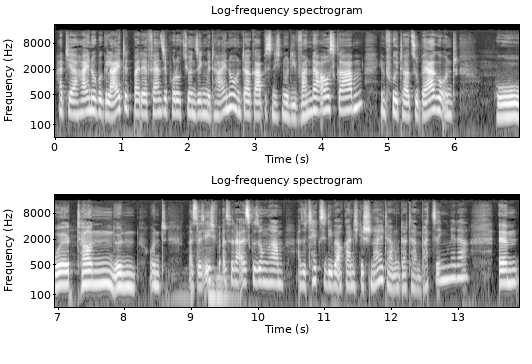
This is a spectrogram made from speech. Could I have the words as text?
hat ja Heino begleitet bei der Fernsehproduktion Sing mit Heino. Und da gab es nicht nur die Wanderausgaben im Frühtau zu Berge und hohe Tannen und was weiß ich, was wir da alles gesungen haben. Also Texte, die wir auch gar nicht geschnallt haben und gedacht haben, was singen wir da? Ähm,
